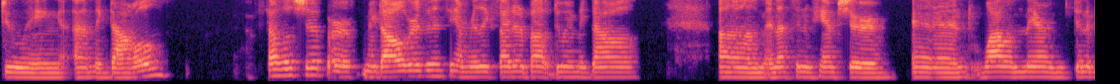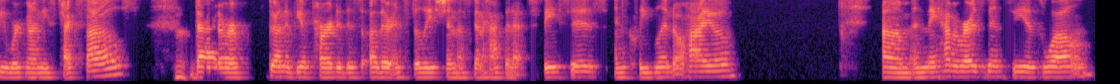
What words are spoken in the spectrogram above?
doing a MacDowell fellowship or MacDowell residency. I'm really excited about doing MacDowell. Um, and that's in New Hampshire. And while I'm there, I'm going to be working on these textiles that are going to be a part of this other installation that's going to happen at Spaces in Cleveland, Ohio. Um, and they have a residency as well.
